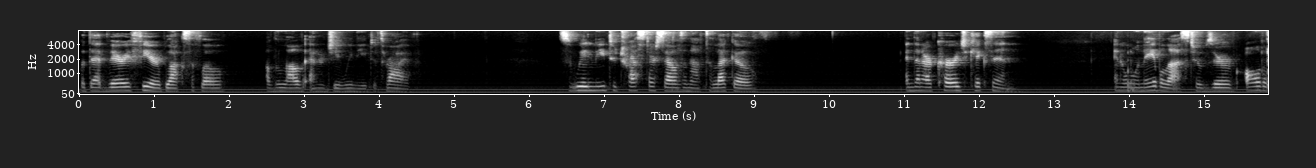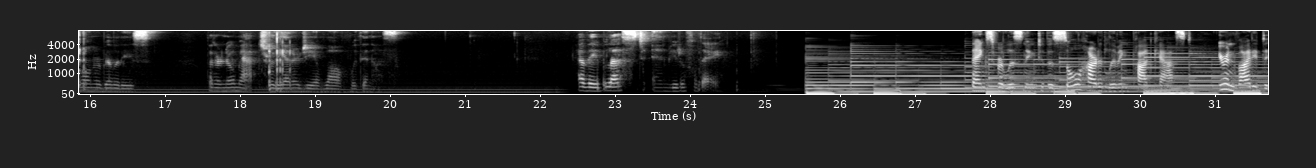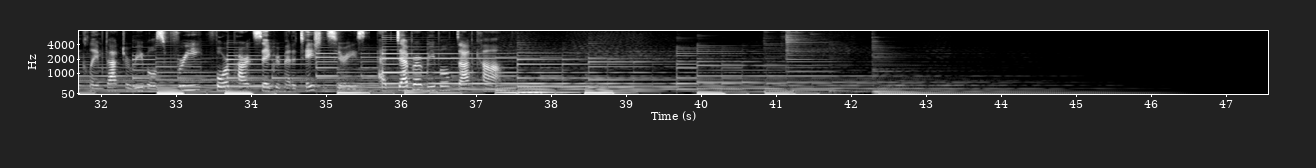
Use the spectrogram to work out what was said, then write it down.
but that very fear blocks the flow of the love energy we need to thrive. So we need to trust ourselves enough to let go. And then our courage kicks in and it will enable us to observe all the vulnerabilities that are no match for the energy of love within us. Have a blessed and beautiful day. Thanks for listening to the Soul Hearted Living podcast. You're invited to claim Dr. Rebel's free four part sacred meditation series at deborahrebel.com.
